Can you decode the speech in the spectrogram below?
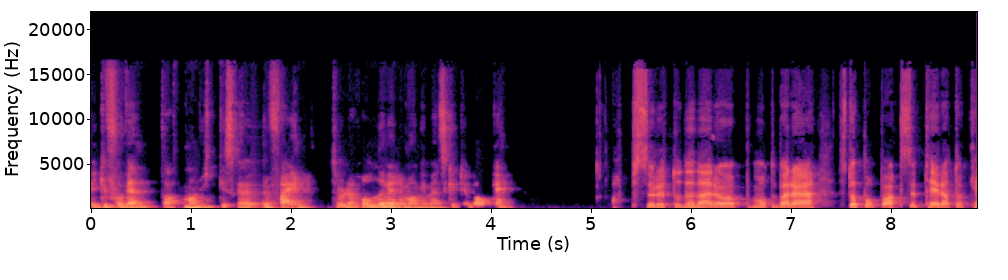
ikke forvente at man ikke skal gjøre feil. Jeg tror det holder veldig mange mennesker tilbake. Absolutt. Og det der å på en måte bare stoppe opp og akseptere at OK,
